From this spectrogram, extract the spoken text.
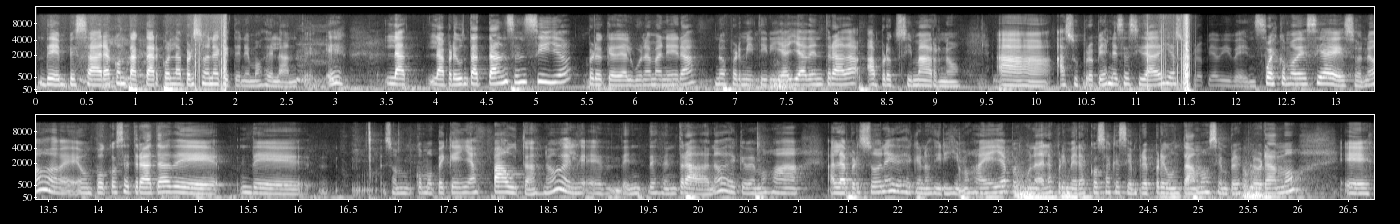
de empezar a contactar con la persona que tenemos delante. La, pregunta tan sencilla, pero que de alguna manera nos permitiría ya de entrada aproximarnos a, sus propias necesidades y a su propia vivencia. Pues como decía eso, ¿no? Eh, un poco se trata de, son como pequeñas pautas, ¿no? Eh, desde entrada, ¿no? Desde que vemos a, a, la persona y desde que nos dirigimos a ella, pues una de las primeras cosas que siempre preguntamos, siempre exploramos, es,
